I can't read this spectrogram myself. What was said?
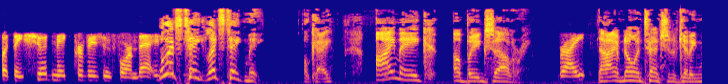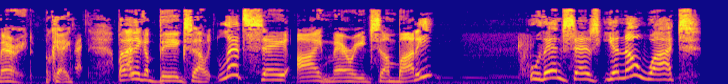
but they should make provisions for them. That is well, let's take let's take me. Okay, I make a big salary. Right. Now, I have no intention of getting married, okay? Right. But I make a big salary. Let's say I married somebody who then says, you know what?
